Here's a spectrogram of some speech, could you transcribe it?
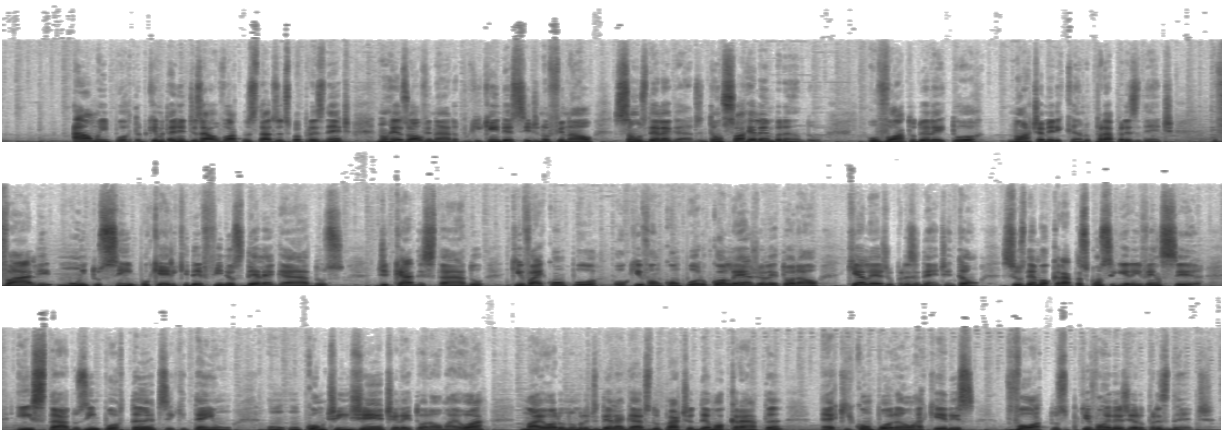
há uma importância, porque muita gente diz, ah, o voto nos Estados Unidos para presidente não resolve nada, porque quem decide no final são os delegados. Então, só relembrando, o voto do eleitor norte-americano para presidente vale muito sim, porque é ele que define os delegados de cada estado que vai compor ou que vão compor o colégio eleitoral que elege o presidente. Então, se os democratas conseguirem vencer em estados importantes e que tenham um, um, um contingente eleitoral maior, maior o número de delegados do Partido Democrata é que comporão aqueles votos que vão eleger o presidente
